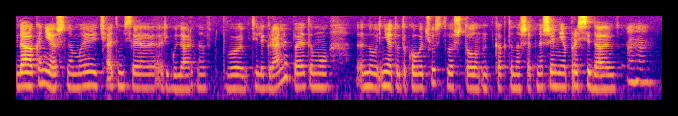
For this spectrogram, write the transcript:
Да, конечно, мы чатимся регулярно в, в Телеграме, поэтому ну, нету такого чувства, что как-то наши отношения проседают. Угу.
